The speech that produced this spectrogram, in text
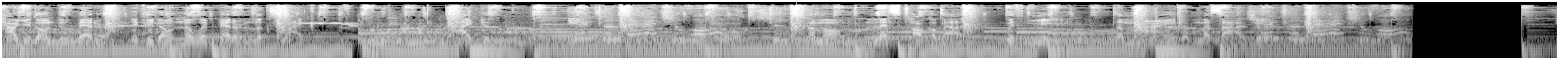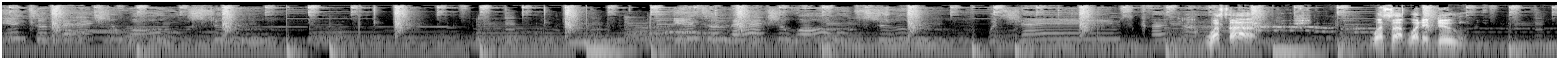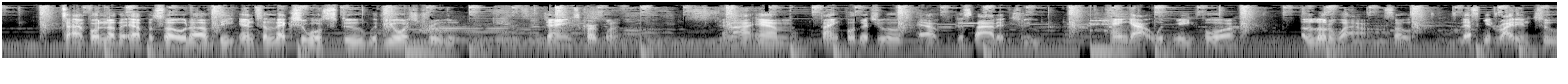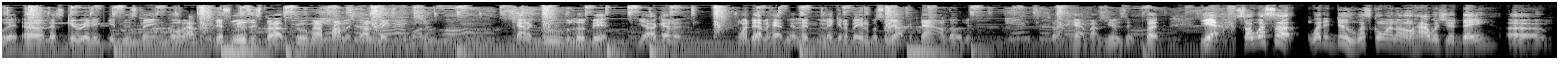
How you gonna do better if you don't know what better looks like? I do. Intellectual. Come on, let's talk about it with me, the mind massager. Intellectual. Intellectual stew. Intellectual stew with James Kirkland. What's up? What's up? What it do? Time for another episode of the Intellectual Stew with yours truly, James Kirkland. And I am thankful that you have decided to hang out with me for a little while. So let's get right into it. Uh, let's get ready to get this thing going. I, this music starts grooving. I promise y'all it makes me want to kind of groove a little bit. Y'all gotta, one day I'm gonna have to make it available so y'all can download it so I can have my music. But yeah, so what's up? What it do? What's going on? How was your day? Um,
